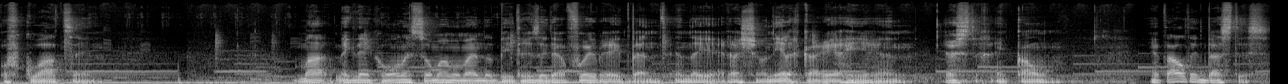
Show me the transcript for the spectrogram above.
Of kwaad zijn. Maar ik denk gewoon in sommige momenten dat het beter is dat je daarop voorbereid bent. En dat je rationeler kan reageren. En rustig en kalm. Je het altijd het beste is.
